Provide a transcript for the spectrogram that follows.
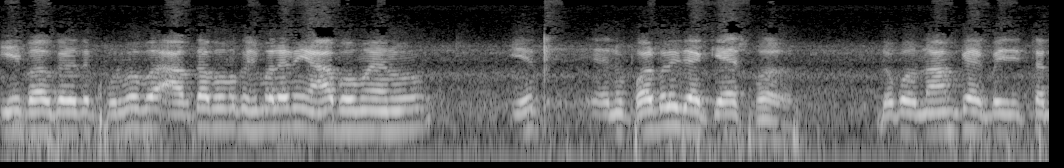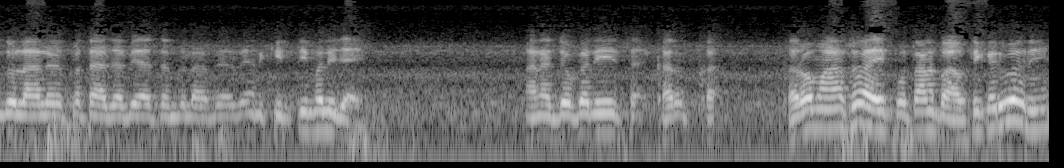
એ ભાવ કર્યો તો પૂર્વ આવતા ભાવમાં કશું મળે નહીં આ ભાવમાં એનું એ એનું ફળ મળી જાય કેશ ફળ. લોકો નામ કે ભાઈ ચંદુલાલ પચાસ હજાર બે ચંદુલાલ હજાર, એની કીર્તિ મળી જાય. અને જો કદી ખરો માણસ હોય પોતાના ભાવથી કર્યું હોય ને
